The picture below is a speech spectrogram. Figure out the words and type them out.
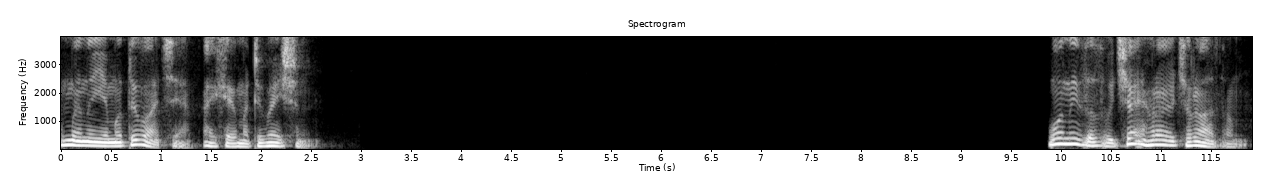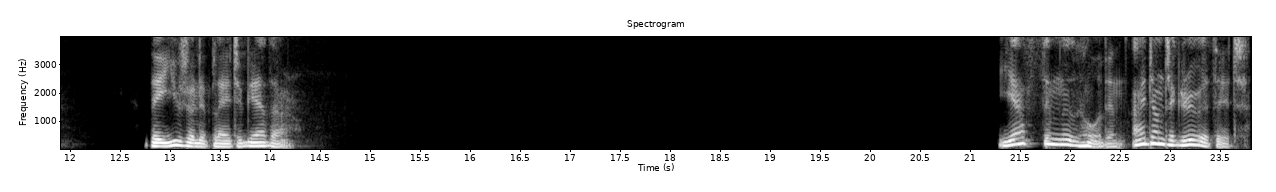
У мене є мотивація. I have motivation. Вони зазвичай грають разом. They usually play together. Я з цим не згоден. I don't agree with it.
